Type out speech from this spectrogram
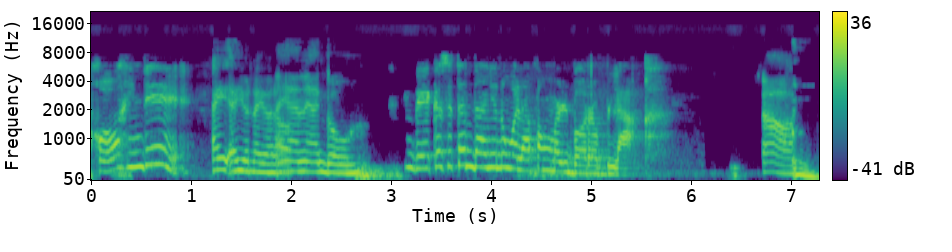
Ako? Hindi. Ay, ayun, ayun. oh. Ayan na, go. Hindi, kasi tandaan nyo nung wala pang Marlboro Black. Ah. Ang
